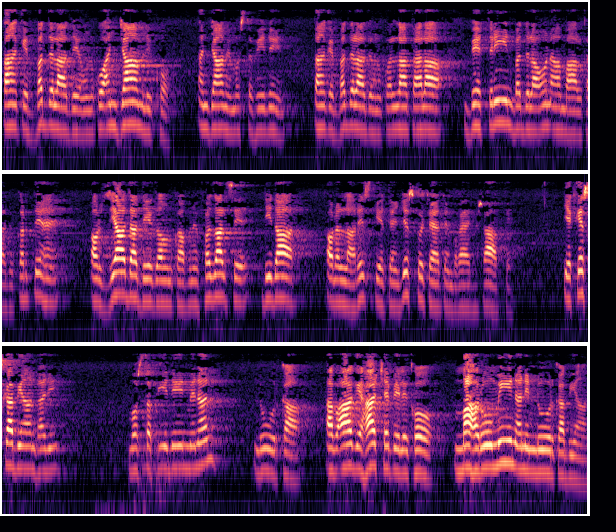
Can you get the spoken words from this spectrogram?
تاکہ بدلا دے ان کو، انجام لکھو۔ انجام مستفیدین۔ تاکہ بدلا دے ان کو۔ اللہ تعالیٰ بہترین بدلہ ان اعمال کا جو کرتے ہیں اور زیادہ دے گا ان کو اپنے فضل سے، دیدار اور اللہ رزق کہتے ہیں، جس کو چاہتے ہیں بغیر حساب کے۔ یہ کس کا بیان تھا جی؟ مستفیدین منن نور کا۔ اب آگے ہاتھ پہ لکھو، محرومین ان نور کا بیان۔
